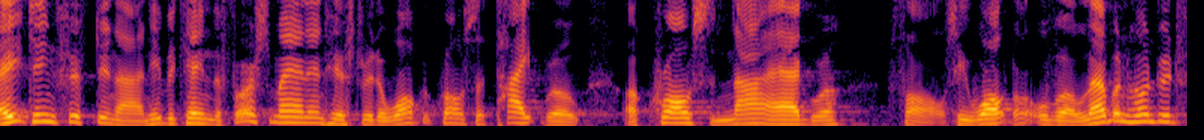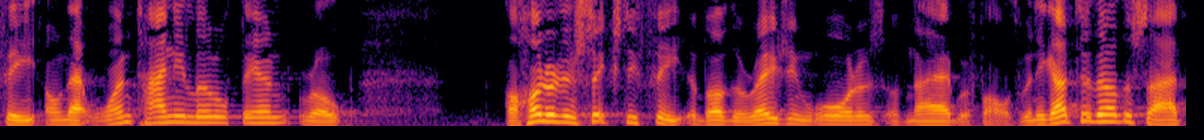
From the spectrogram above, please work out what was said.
1859, he became the first man in history to walk across a tightrope across Niagara Falls. He walked over 1,100 feet on that one tiny little thin rope, 160 feet above the raging waters of Niagara Falls. When he got to the other side,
